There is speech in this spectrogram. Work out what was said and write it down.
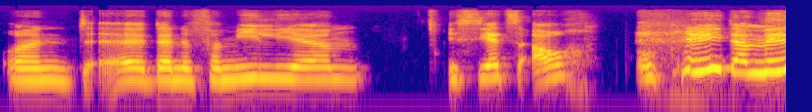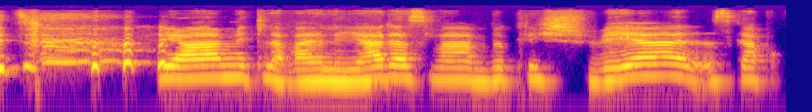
Und äh, deine Familie ist jetzt auch okay damit. Ja, mittlerweile. Ja, das war wirklich schwer. Es gab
